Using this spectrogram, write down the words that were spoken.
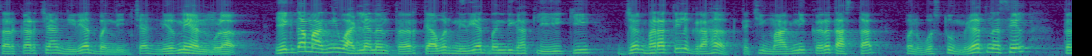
सरकारच्या निर्यात बंदींच्या निर्णयांमुळं. एकदा मागणी वाढल्यानंतर त्यावर निर्यात बंदी घातली की जगभरातील ग्राहक त्याची मागणी करत असतात पण वस्तू मिळत नसेल तर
